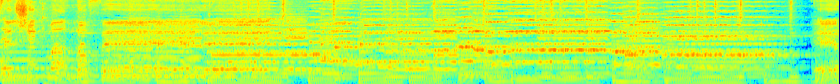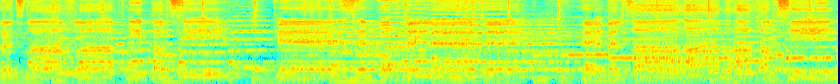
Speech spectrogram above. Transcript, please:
צל שקמה נופלת. נחלת מפרסים, קסם כוח מלכת, הבל זעם החמסין,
